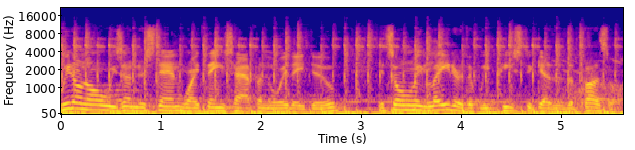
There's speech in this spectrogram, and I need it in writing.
We don't always understand why things happen the way they do. It's only later that we piece together the puzzle.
